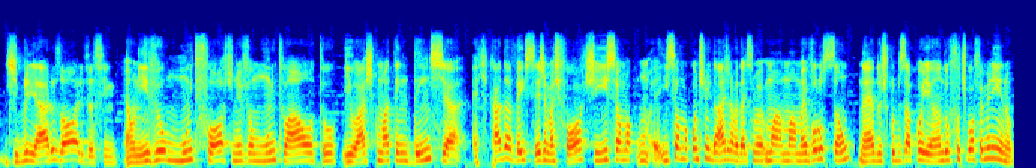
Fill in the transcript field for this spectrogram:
de brilhar os olhos, assim. É um nível muito forte, um nível muito alto, e eu acho que uma tendência é que cada vez seja mais forte, e isso é uma, isso é uma continuidade, na verdade, é uma, uma, uma evolução, né, dos clubes apoiando o futebol feminino.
